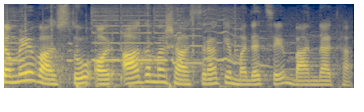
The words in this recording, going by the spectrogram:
तमिल वास्तु और आगम शास्त्रा के मदद से बांधा था।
